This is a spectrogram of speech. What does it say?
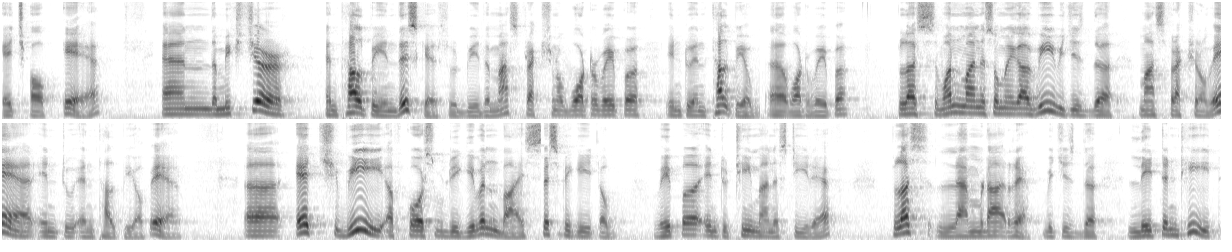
h of air and the mixture enthalpy in this case would be the mass fraction of water vapor into enthalpy of uh, water vapor plus 1 minus omega v which is the mass fraction of air into enthalpy of air. Uh, H v of course, would be given by specific heat of vapor into T minus T ref plus lambda ref which is the latent heat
